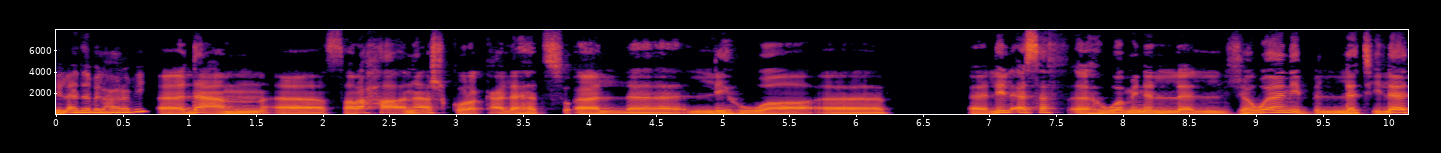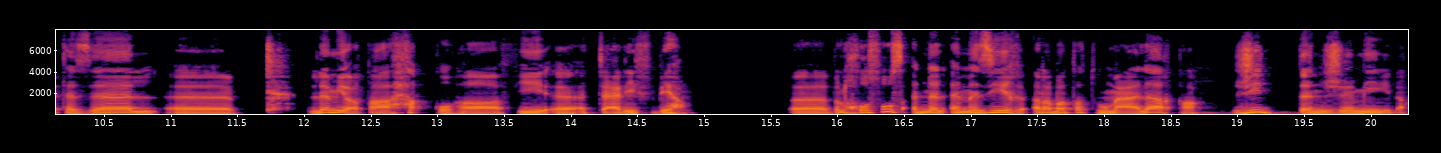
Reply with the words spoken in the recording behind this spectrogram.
وبالادب العربي؟ آه نعم آه صراحة أنا أشكرك على هذا السؤال آه اللي هو للأسف هو من الجوانب التي لا تزال لم يعطى حقها في التعريف بها. بالخصوص أن الأمازيغ ربطتهم علاقة جدا جميلة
